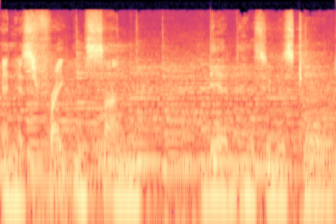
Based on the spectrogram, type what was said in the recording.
and his frightened son did as he was told.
